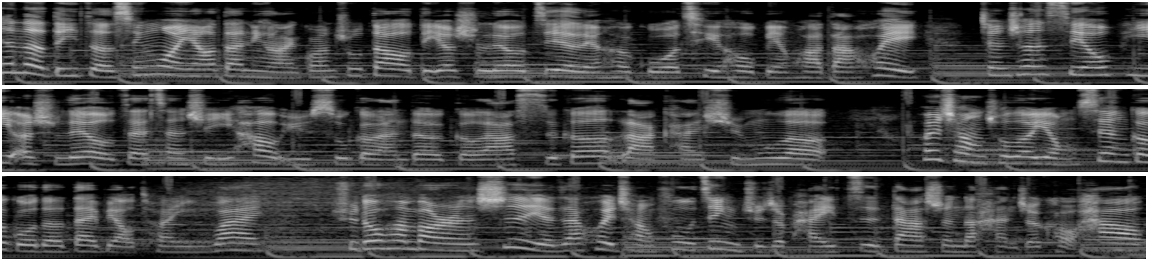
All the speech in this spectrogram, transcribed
今天的第一则新闻要带您来关注到第二十六届联合国气候变化大会，简称 COP 二十六，在三十一号于苏格兰的格拉斯哥拉开序幕了。会场除了涌现各国的代表团以外，许多环保人士也在会场附近举着牌子，大声的喊着口号，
